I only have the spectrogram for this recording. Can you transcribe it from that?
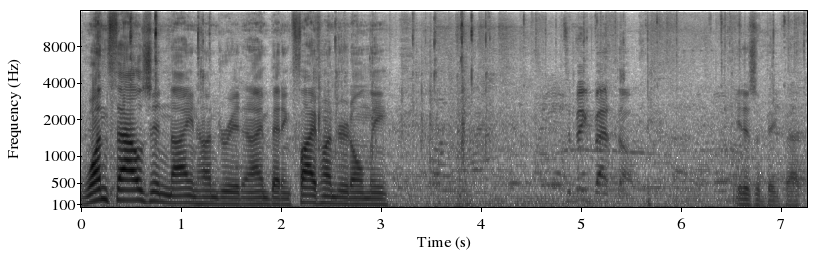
1,900, and I'm betting 500 only. It's a big bet though. It is a big bet.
